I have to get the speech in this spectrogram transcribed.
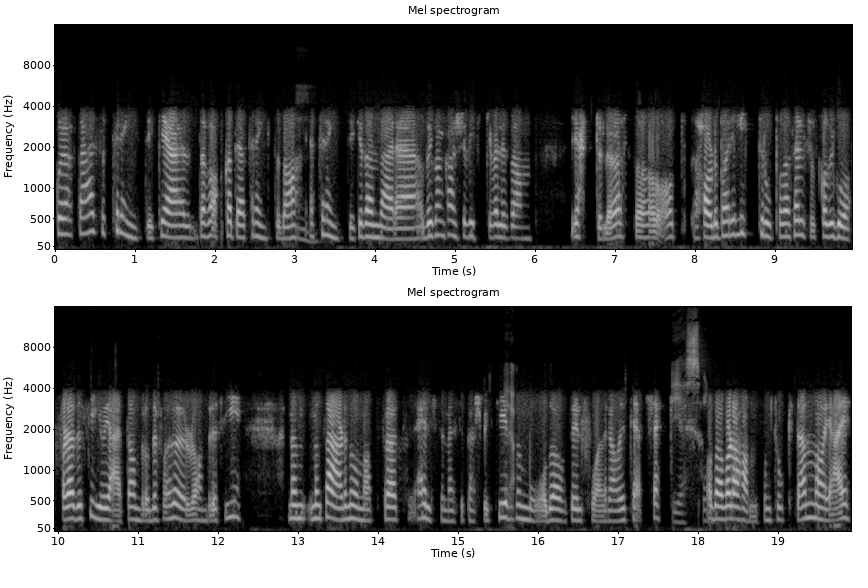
akkurat der så trengte ikke jeg Det var akkurat det jeg trengte da. Mm. Jeg trengte ikke den derre Og det kan kanskje virke veldig sånn hjerteløst. Og, og har du bare litt tro på deg selv, så skal du gå for det. Det sier jo jeg til andre, og det får hører du andre si. Men, men så er det noe med at fra et helsemessig perspektiv Ja. så må du av og til få en realitetssjekk. Yes. Og da var det han som tok den, og jeg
